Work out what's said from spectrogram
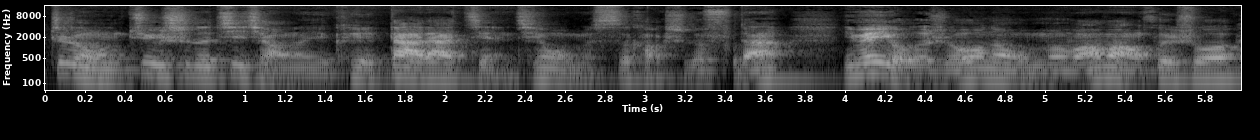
这种句式的技巧呢，也可以大大减轻我们思考时的负担。因为有的时候呢，我们往往会说，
